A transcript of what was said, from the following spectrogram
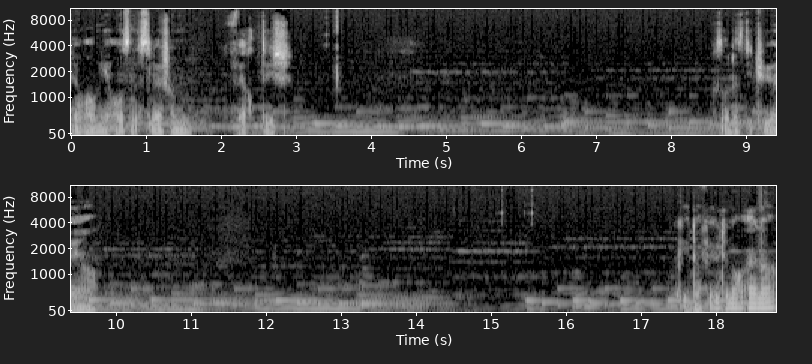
Der Raum hier außen ist gleich schon fertig. So, das ist die Tür, ja. Okay, da fehlte noch einer.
